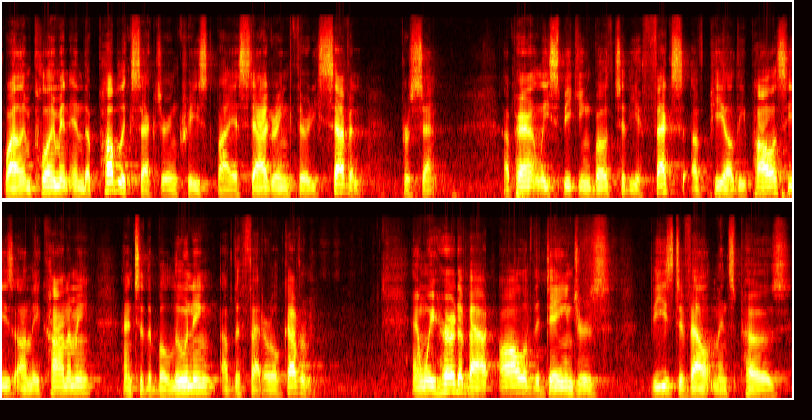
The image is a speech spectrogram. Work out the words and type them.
while employment in the public sector increased by a staggering 37%, apparently speaking both to the effects of PLD policies on the economy and to the ballooning of the federal government. And we heard about all of the dangers these developments pose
